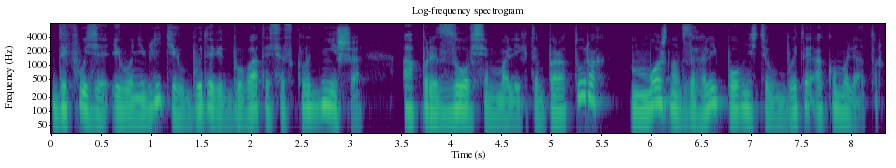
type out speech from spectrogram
дифузія іонів літію буде відбуватися складніше, а при зовсім малих температурах можна взагалі повністю вбити акумулятор.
